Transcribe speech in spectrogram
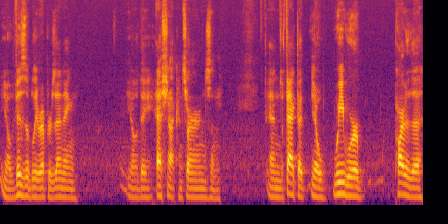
you know, visibly representing, you know, the astronaut concerns and and the fact that you know we were part of the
